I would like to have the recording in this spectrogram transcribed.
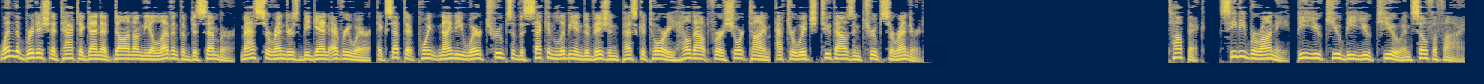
When the British attacked again at dawn on the 11th of December, mass surrenders began everywhere, except at Point 90 where troops of the 2nd Libyan Division Pescatori held out for a short time, after which 2,000 troops surrendered. Sidi Barrani, BUQ BUQ and Sofafi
